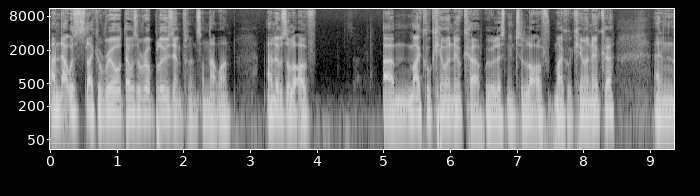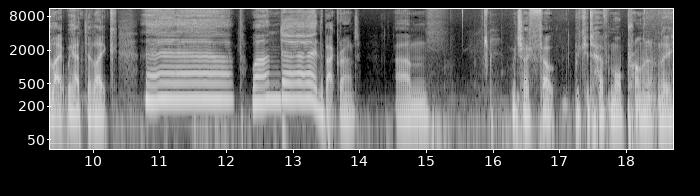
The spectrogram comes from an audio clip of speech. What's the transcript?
And that was like a real there was a real blues influence on that one, and there was a lot of um, Michael Kiwanuka. We were listening to a lot of Michael Kiwanuka, and like we had the like "Ah, wonder in the background, um, which I felt we could have more prominently.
